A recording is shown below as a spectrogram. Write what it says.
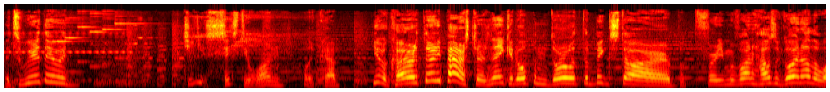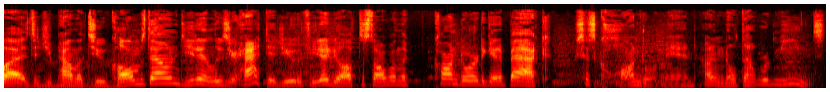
It's weird they would, geez, 61, holy crap. You have a car with 30 power stars, then you can open the door with the big star. But before you move on, how's it going otherwise? Did you pound the two columns down? You didn't lose your hat, did you? If you did, you'll have to stomp on the condor to get it back. Who says condor, man? I don't even know what that word means.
